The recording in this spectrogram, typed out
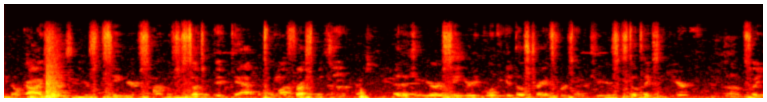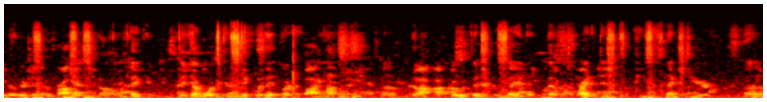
you know guys are juniors and seniors. Um, there's just such a big gap between the freshman team and a junior or senior. Even when you get those transfers and the juniors, it still takes a year. Um, so you know they're just in the process. You know, if they can, the young ones can stick with it, learn to buy in. Um, you know, I, I would venture to say that, that with the right additions of pieces next year, uh,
